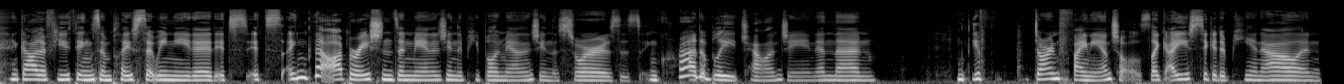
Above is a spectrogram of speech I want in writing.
got a few things in place that we needed. It's it's I think the operations and managing the people and managing the stores is incredibly challenging and then if darn financials. Like I used to get a P&L and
